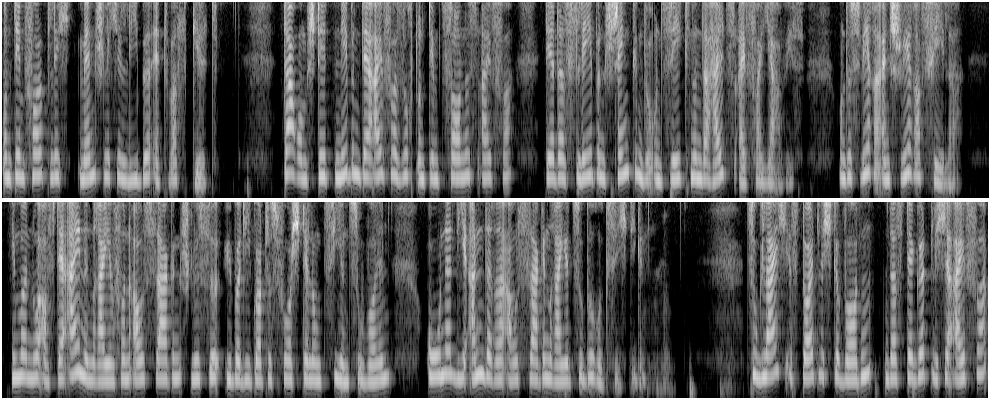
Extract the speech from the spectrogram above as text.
und dem folglich menschliche Liebe etwas gilt. Darum steht neben der Eifersucht und dem Zorneseifer der das Leben schenkende und segnende Halseifer Jahwes. Und es wäre ein schwerer Fehler, immer nur aus der einen Reihe von Aussagen Schlüsse über die Gottesvorstellung ziehen zu wollen, ohne die andere Aussagenreihe zu berücksichtigen. Zugleich ist deutlich geworden, dass der göttliche Eifer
